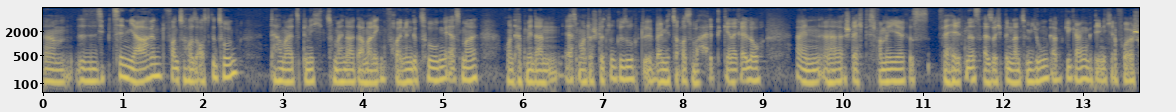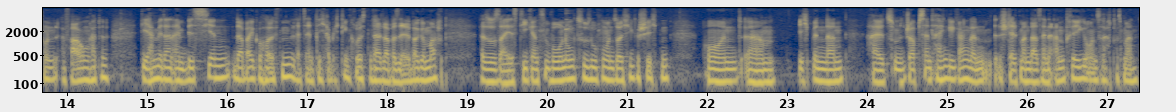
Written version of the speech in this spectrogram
ähm, 17 Jahren von zu Hause ausgezogen. Damals bin ich zu meiner damaligen Freundin gezogen erstmal und habe mir dann erstmal Unterstützung gesucht. Bei mir zu Hause war halt generell auch ein äh, schlechtes familiäres Verhältnis. Also ich bin dann zum Jugendamt gegangen, mit denen ich ja vorher schon Erfahrung hatte. Die haben mir dann ein bisschen dabei geholfen. Letztendlich habe ich den größten Teil aber selber gemacht. Also sei es die ganzen Wohnungen zu suchen und solche Geschichten. Und ähm, ich bin dann halt zum Jobcenter hingegangen, dann stellt man da seine Anträge und sagt, dass man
